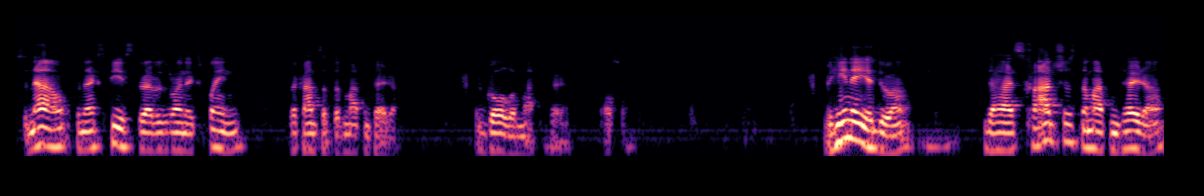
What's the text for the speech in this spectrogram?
So now, for the next piece, the Rebbe is going to explain the concept of Matan Torah, the goal of Matan Torah also. The haschadshus the Matan Torah,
